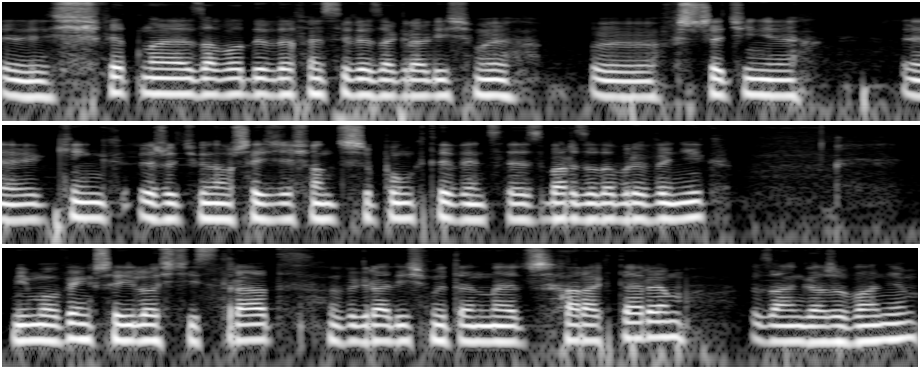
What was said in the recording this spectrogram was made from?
Y, Świetne zawody w defensywie zagraliśmy y, w Szczecinie. King rzucił nam 63 punkty, więc to jest bardzo dobry wynik. Mimo większej ilości strat wygraliśmy ten mecz charakterem, zaangażowaniem.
